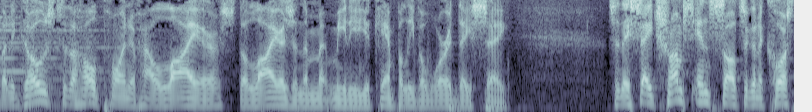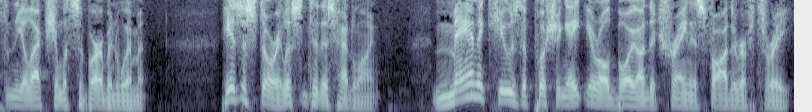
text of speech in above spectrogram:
but it goes to the whole point of how liars, the liars in the media, you can't believe a word they say. So they say Trump's insults are going to cost him the election with suburban women. Here's a story. Listen to this headline. Man accused of pushing eight year old boy on the train is father of three.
